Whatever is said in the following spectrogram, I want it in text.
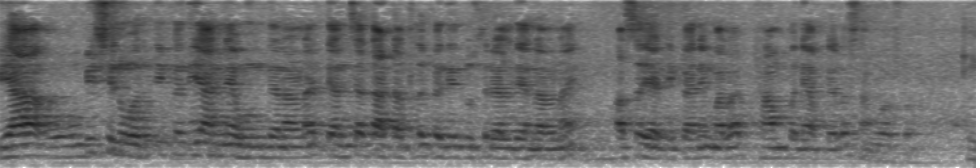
या ओबीसींवरती कधी अन्याय होऊन देणार नाही त्यांच्या ताटातलं कधी दुसऱ्याला देणार नाही असं या ठिकाणी मला ठामपणे आपल्याला सांगावं वाटतं.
